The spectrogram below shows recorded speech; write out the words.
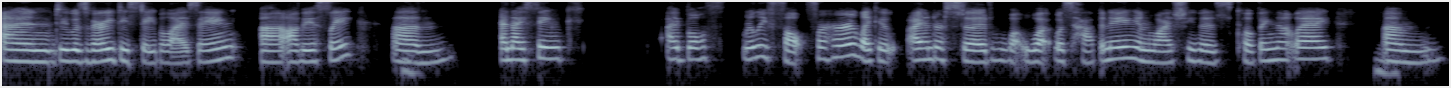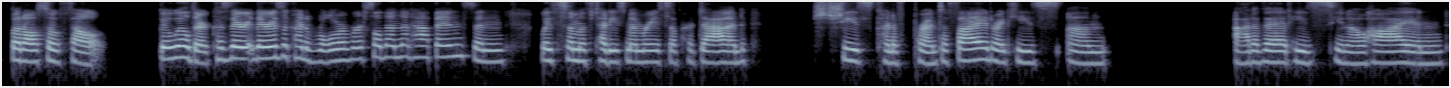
and it was very destabilizing, uh, obviously. mhm, Um, and I think I both really felt for her. Like it, I understood what what was happening and why she was coping that way. mhm, Um, but also felt bewildered because there there is a kind of role reversal then that happens. And with some of Teddy's memories of her dad, she's kind of parentified, right? He's um out of it. He's, you know, high and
